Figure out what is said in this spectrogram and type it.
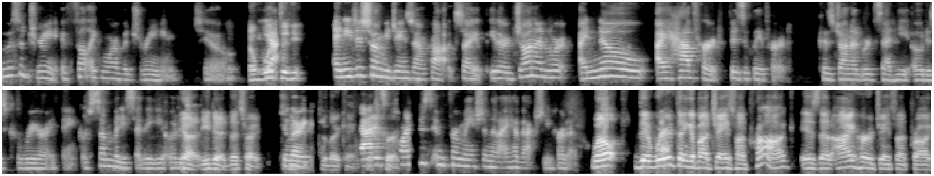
It was a dream. It felt like more of a dream too. and what Yeah. did he? And he just showed me James Van Praagh. So I, either John Edward, I know I have heard, physically have heard, because John Edward said he owed his career, I think, or somebody said that he owed his Yeah, he did. That's right. To Larry. To Larry King. That That's is correct. conscious information that I have actually heard of. Well, the weird thing about James Van Praagh is that I heard James Van Praagh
